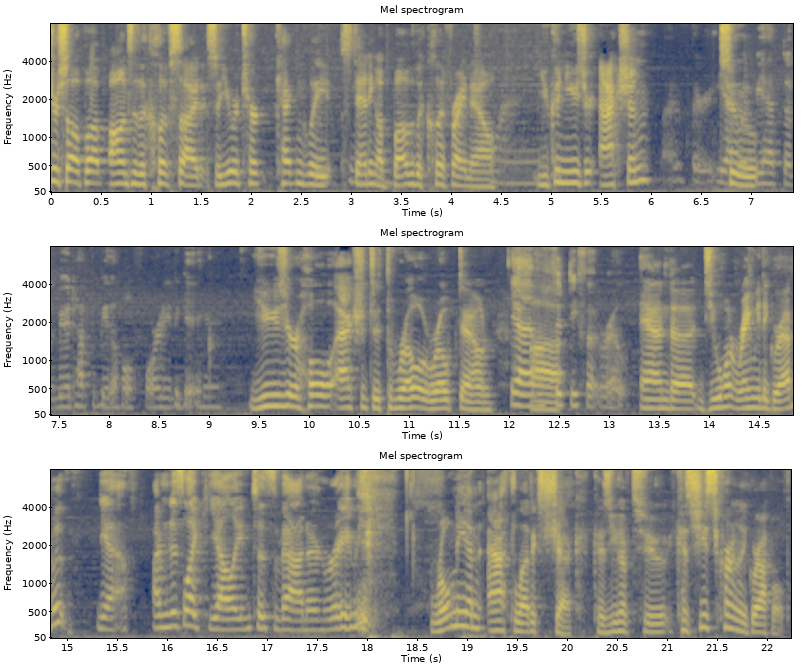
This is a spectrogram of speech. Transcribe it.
yourself up onto the cliffside so you are ter- technically standing above the cliff right now you can use your action yeah, to- it would, be have to, it would have to be the whole forty to get here. Use your whole action to throw a rope down Yeah, I have Uh, a fifty foot rope. and uh, do you want Raimi to grab it Yeah, I'm just like yelling to Savannah and Raimi. roll me an athletics check because you have to because she's currently grappled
